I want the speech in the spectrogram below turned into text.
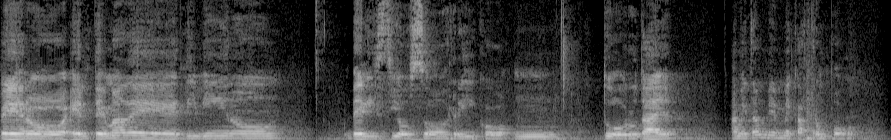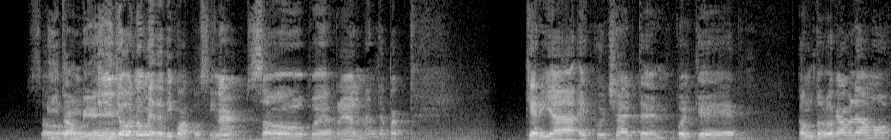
Pero el tema de divino, delicioso, rico, mm, estuvo brutal. A mí también me castra un poco. So, Y también- Y yo no me dedico a cocinar. So, pues realmente, pues quería escucharte porque con todo lo que hablamos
